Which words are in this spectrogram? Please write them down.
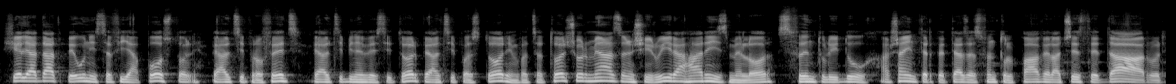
Și el i-a dat pe unii să fie apostoli, pe alții profeți, pe alții binevestitori, pe alții păstori, învățători și urmează înșiruirea harismelor Sfântului Duh. Așa interpretează Sfântul Pavel aceste daruri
